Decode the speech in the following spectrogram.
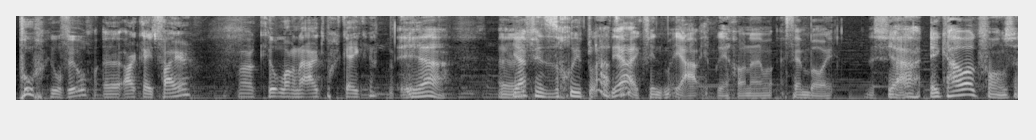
Poeh, heel veel. Eh, Arcade Fire, waar ik heel lang naar uit heb gekeken. Ja. Jij vindt het een goede plaat. hè? Ja, ik, vind, ja, ik ben gewoon een fanboy. Dus, Ja, ik hou ook van ze.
